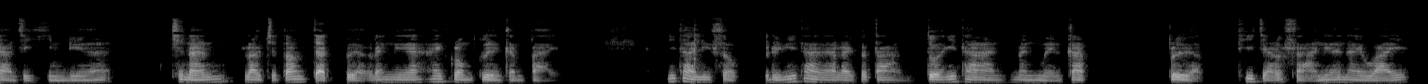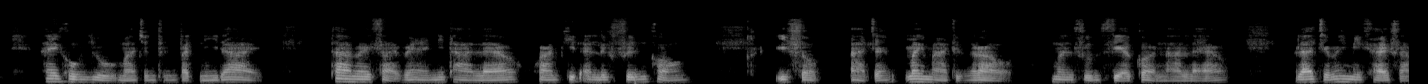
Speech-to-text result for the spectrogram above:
การจะกินเนื้อ ฉะนั้นเราจะต้องจัดเปลือกและเนื้อให้กลมกลืนกันไป นิทานอีสป หรือนิทานอะไรก็ตาม ตัวนิทานมันเหมือนกับเปลือกที่จะรักษาเนื้อในไว้ให้คงอยู่มาจนถึงปัจจุบันนี้ได้ ถ้าไม่ใส่ไว้ในนิทานแล้ว ความคิดอันลึกซึ้งของอีสปอาจจะไม่มาถึงเรา มันสูญเสียก่อนนานแล้ว และจะไม่มีใครสา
